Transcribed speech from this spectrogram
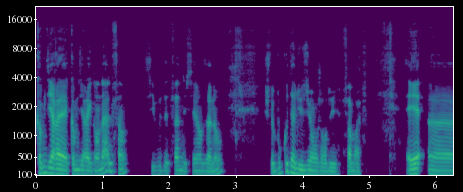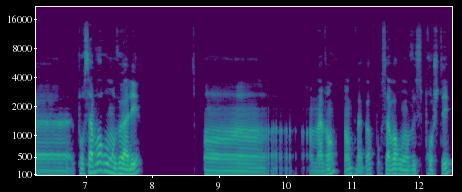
comme, dirait, comme dirait Gandalf, hein, si vous êtes fan du Seigneur des Anneaux, je fais beaucoup d'allusions aujourd'hui. Enfin bref. Et pour savoir où on veut aller en, en avant, donc d'accord, pour savoir où on veut se projeter,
